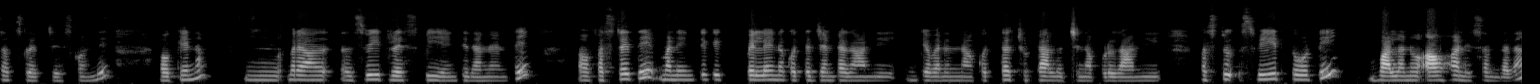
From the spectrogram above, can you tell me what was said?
సబ్స్క్రైబ్ చేసుకోండి. ఓకేనా? మరి స్వీట్ రెసిపీ ఏంటిదని అంటే ఫస్ట్ అయితే మన ఇంటికి పెళ్ళైన కొత్త జంట కానీ ఇంకెవరన్నా కొత్త చుట్టాలు వచ్చినప్పుడు కానీ ఫస్ట్ స్వీట్ తోటి వాళ్ళను ఆహ్వానిస్తాం కదా.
